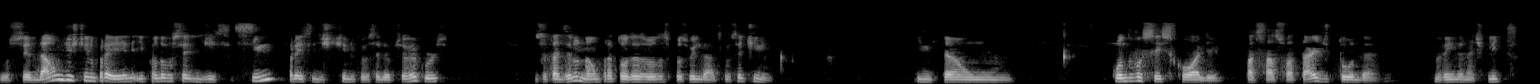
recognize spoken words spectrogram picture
você dá um destino para ele e quando você diz sim para esse destino que você deu para seu recurso, você está dizendo não para todas as outras possibilidades que você tinha. Então, quando você escolhe passar a sua tarde toda vendo Netflix,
